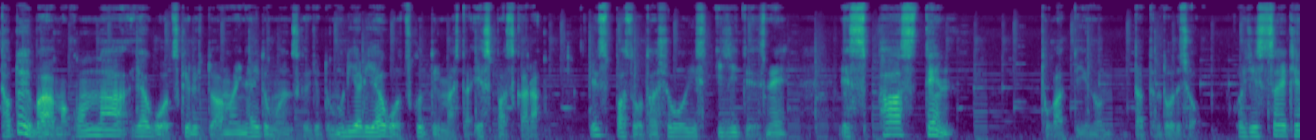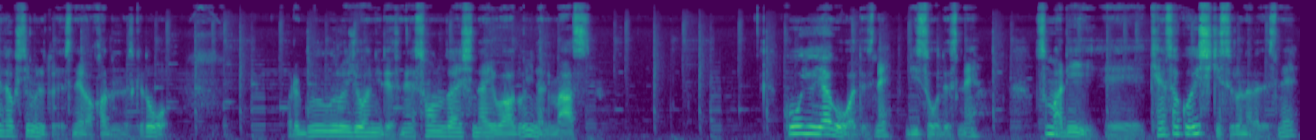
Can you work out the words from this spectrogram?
ー、例えば、まあ、こんな屋号をつける人はあんまりいないと思うんですけど、ちょっと無理やり屋号を作ってみました。エスパスから。エスパスを多少いじってですね、エスパース10とかっていうのだったらどうでしょう。これ実際検索してみるとですね、わかるんですけど、これ Google 上にですね、存在しないワードになります。こういう屋号はですね、理想ですね。つまり、えー、検索を意識するならですね、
